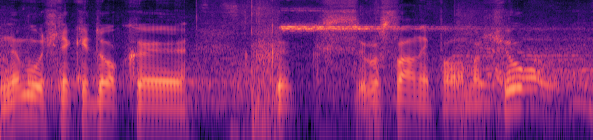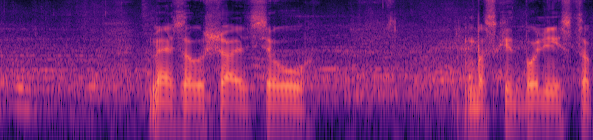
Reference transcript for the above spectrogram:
Невлучний кидок е, Руслани Паламарчук. М'яч залишається у баскетболісток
